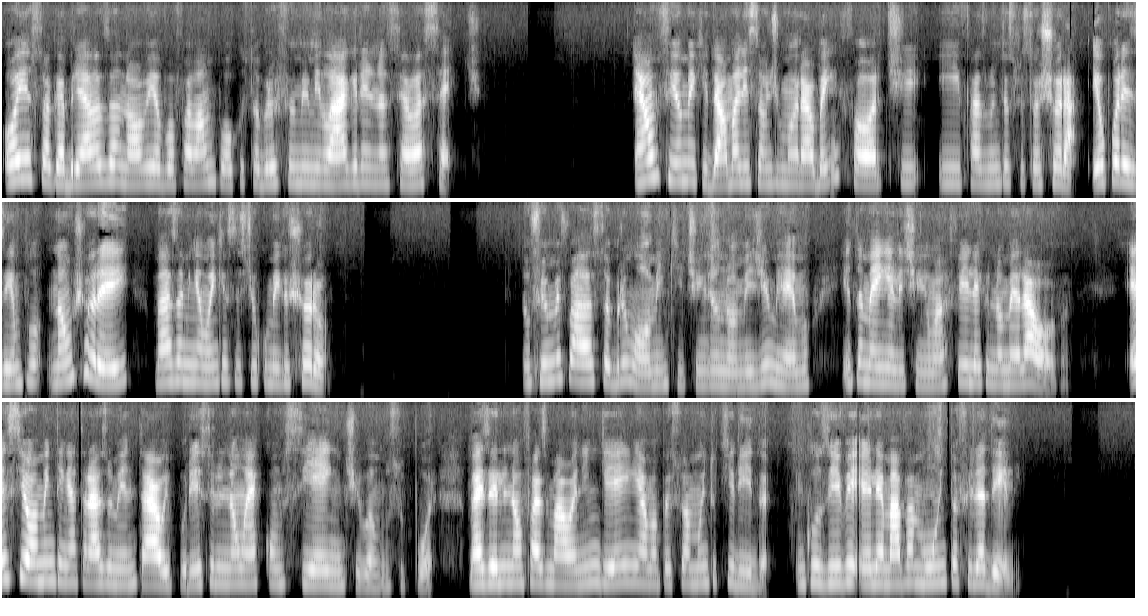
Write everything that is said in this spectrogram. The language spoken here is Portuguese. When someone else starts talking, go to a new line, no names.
Oi, eu sou a Gabriela Zanova e eu vou falar um pouco sobre o filme Milagre na Cela 7. É um filme que dá uma lição de moral bem forte e faz muitas pessoas chorar. Eu, por exemplo, não chorei, mas a minha mãe que assistiu comigo chorou. O filme fala sobre um homem que tinha o nome de Memo e também ele tinha uma filha que o nome era Ova. Esse homem tem atraso mental e por isso ele não é consciente, vamos supor, mas ele não faz mal a ninguém e é uma pessoa muito querida. Inclusive, ele amava muito a filha dele.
